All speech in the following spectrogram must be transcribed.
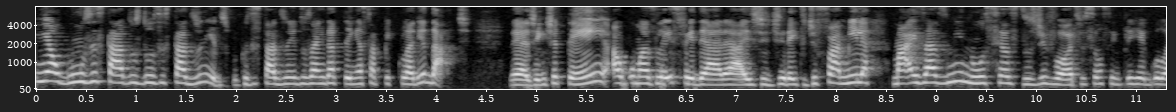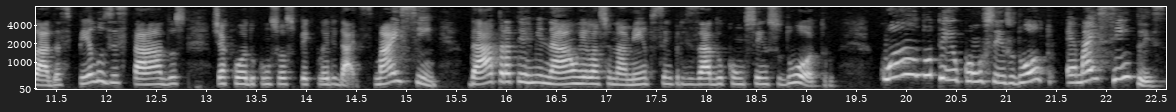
em alguns estados dos Estados Unidos, porque os Estados Unidos ainda têm essa peculiaridade. Né? A gente tem algumas leis federais de direito de família, mas as minúcias dos divórcios são sempre reguladas pelos estados de acordo com suas peculiaridades. Mas sim, dá para terminar um relacionamento sem precisar do consenso do outro. Quando tem o consenso do outro, é mais simples,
